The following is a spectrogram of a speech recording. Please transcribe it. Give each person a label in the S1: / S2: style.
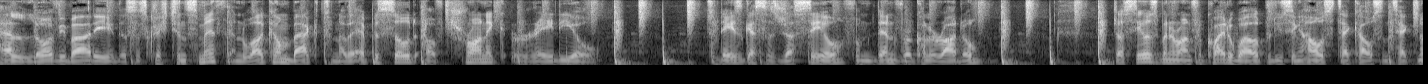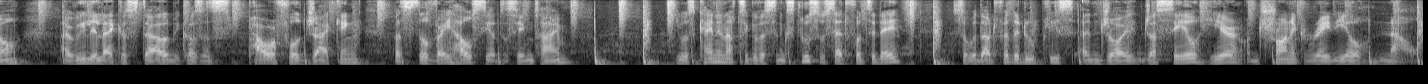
S1: Hello, everybody. This is Christian Smith, and welcome back to another episode of Tronic Radio. Today's guest is Jaceo from Denver, Colorado. Jaceo has been around for quite a while, producing house, tech house, and techno. I really like his style because it's powerful jacking, but still very housey at the same time. He was kind enough to give us an exclusive set for today. So, without further ado, please enjoy Jaceo here on Tronic Radio now.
